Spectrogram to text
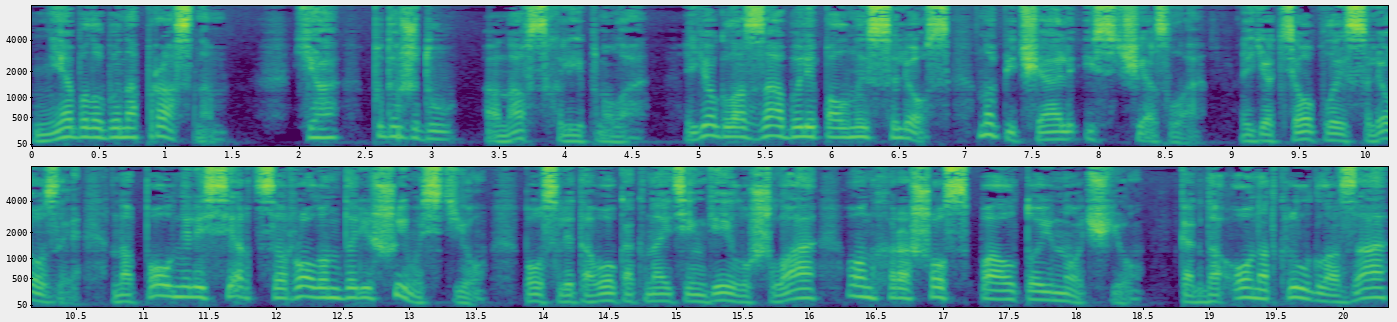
не было бы напрасным. «Я подожду», — она всхлипнула. Ее глаза были полны слез, но печаль исчезла. Ее теплые слезы наполнили сердце Роланда решимостью. После того, как Найтингейл ушла, он хорошо спал той ночью. Когда он открыл глаза,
